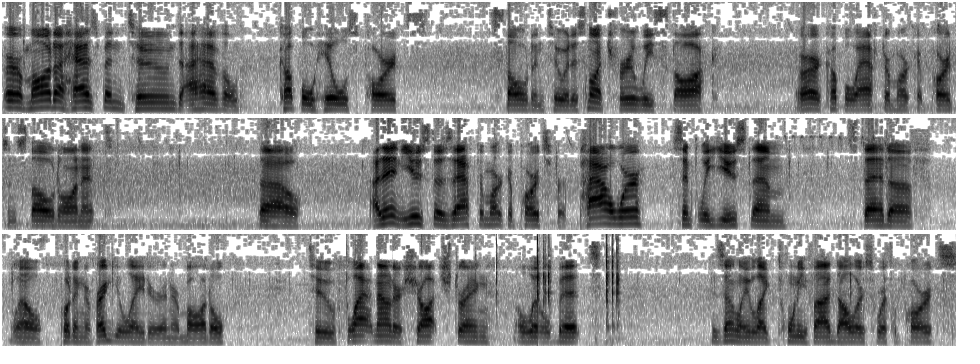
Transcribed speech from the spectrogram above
Armada has been tuned. I have a couple Hills parts installed into it. It's not truly stock. There are a couple aftermarket parts installed on it. So, I didn't use those aftermarket parts for power. Simply used them instead of, well, putting a regulator in our bottle to flatten out our shot string a little bit is only like $25 worth of parts.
